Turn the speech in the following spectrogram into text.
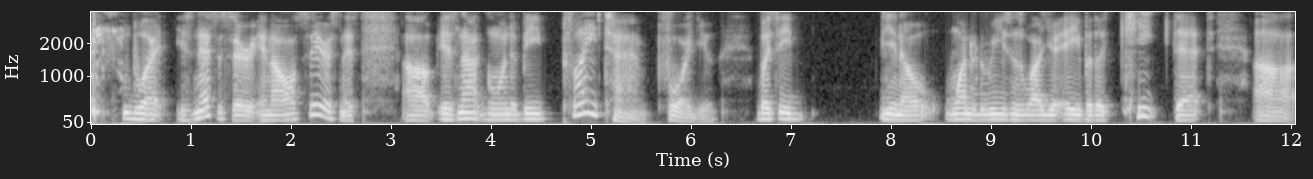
what is necessary in all seriousness, uh, is not going to be playtime for you. But see, you know, one of the reasons why you're able to keep that, uh,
